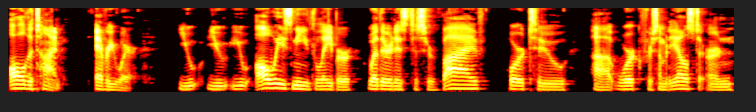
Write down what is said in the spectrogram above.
all the time, everywhere. You you you always need labor, whether it is to survive or to uh, work for somebody else to earn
